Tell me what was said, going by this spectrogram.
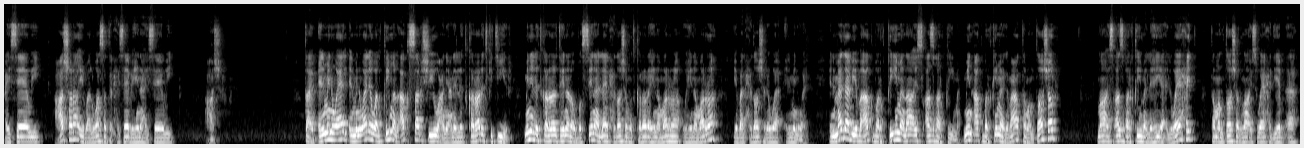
هيساوي عشرة. يبقى الوسط الحسابي هنا هيساوي عشرة. طيب المنوال المنوال هو القيمة الأكثر شيوعا يعني اللي اتكررت كتير. مين اللي اتكررت هنا؟ لو بصينا هنلاقي ال 11 متكررة هنا مرة وهنا مرة يبقى ال 11 هو المنوال. المدى بيبقى أكبر قيمة ناقص أصغر قيمة. مين أكبر قيمة يا جماعة؟ 18 ناقص أصغر قيمة اللي هي الواحد. 18 ناقص واحد يبقى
